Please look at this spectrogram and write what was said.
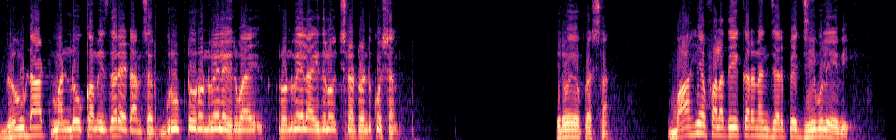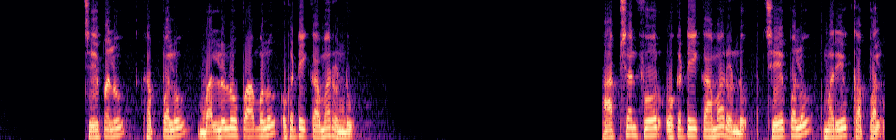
Blue dot మండూకం is the right answer group two రెండు వేల ఇరవై రెండు వేల ఐదులో వచ్చినటువంటి క్వశ్చన్. ఇరవై ప్రశ్న. బాహ్య ఫలదీకరణం జరిపే జీవులు ఏవి? చేపలు కప్పలు బల్లులు పాములు ఒకటి కామ రెండు. ఆప్షన్ ఫోర్ ఒకటి కామ రెండు. చేపలు మరియు కప్పలు.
